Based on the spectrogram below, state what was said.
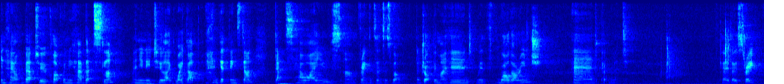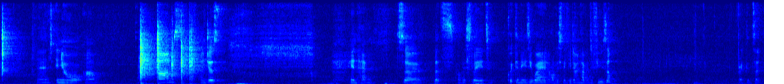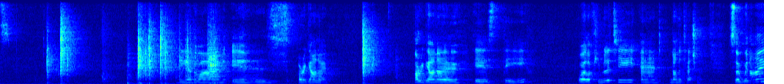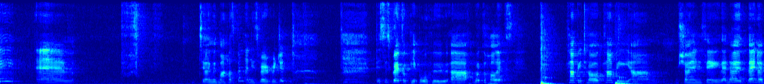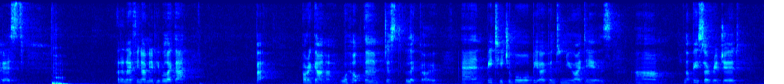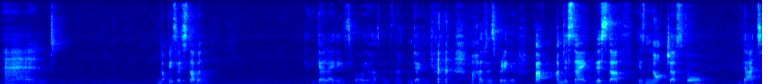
inhale. About two o'clock when you have that slump and you need to like wake up and get things done. That's how I use um, frankincense as well. A drop in my hand with wild orange and peppermint. Okay, those three. And in your um, palms, and just inhale. So that's obviously it's quick and easy way, and obviously if you don't have a diffuser, frankincense. The other one is oregano. Oregano is the oil of humility and non-attachment. So when I am dealing with my husband and he's very rigid, This is great for people who are workaholics, can't be told, can't be um, shown anything. They know they know best. I don't know if you know many people like that, but oregano will help them just let go and be teachable, be open to new ideas, um, not be so rigid, and not be so stubborn you go, ladies, for all your husbands. No, I'm joking. My husband's pretty good. But I'm just saying, this stuff is not just for that,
